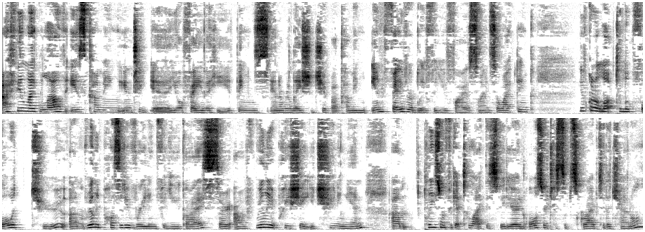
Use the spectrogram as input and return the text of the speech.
I feel like love is coming into uh, your favor here. Things in a relationship are coming in favorably for you, fire sign. So I think you've got a lot to look forward to. Um, really positive reading for you guys. So I really appreciate you tuning in. Um, please don't forget to like this video and also to subscribe to the channel.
